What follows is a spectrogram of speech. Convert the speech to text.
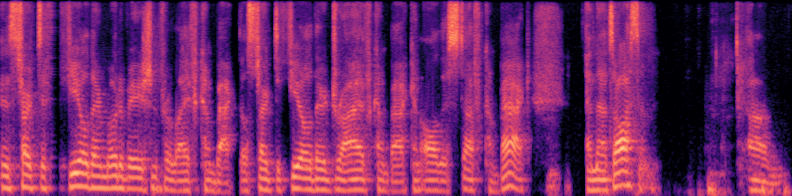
and start to feel their motivation for life come back. They'll start to feel their drive come back and all this stuff come back. And that's awesome. Um,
